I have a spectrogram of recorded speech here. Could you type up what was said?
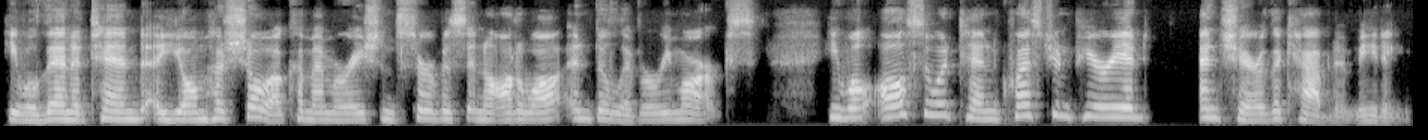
He will then attend a Yom HaShoah commemoration service in Ottawa and deliver remarks. He will also attend question period and chair the cabinet meeting.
